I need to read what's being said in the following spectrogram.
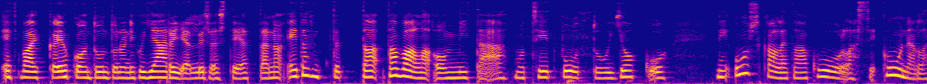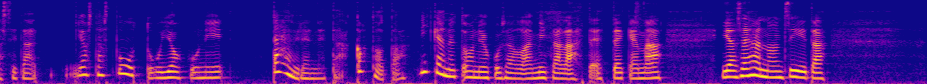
että vaikka joku on tuntunut niin kuin järjellisesti, että no ei tässä nyt ta- tavalla ole mitään, mutta siitä puuttuu joku, niin uskalletaan kuulla, kuunnella sitä, että jos tästä puuttuu joku, niin täydennetään, katsotaan, mikä nyt on joku sellainen, mitä lähtee tekemään. Ja sehän on siitä,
